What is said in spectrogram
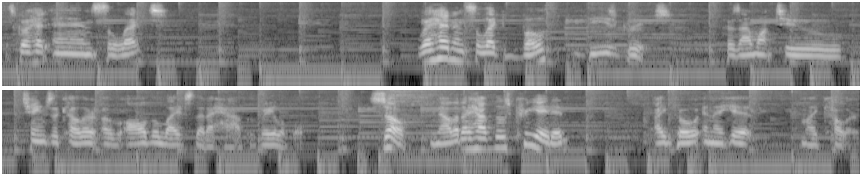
let's go ahead and select, go ahead and select both these groups because I want to change the color of all the lights that I have available. So now that I have those created, I go and I hit my color.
